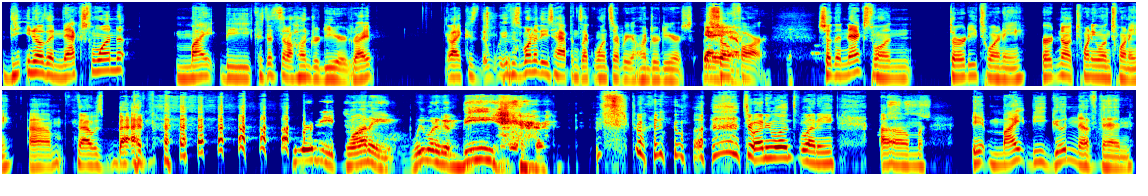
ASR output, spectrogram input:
the you know the next one might be because that's in a hundred years, right? Like because because one of these happens like once every hundred years Yeah, so yeah, yeah. far. So the next one. 30 20 or no 21 20 um that was bad 30, 20. We wouldn't even be here. 21 21 20 um it might be good enough then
